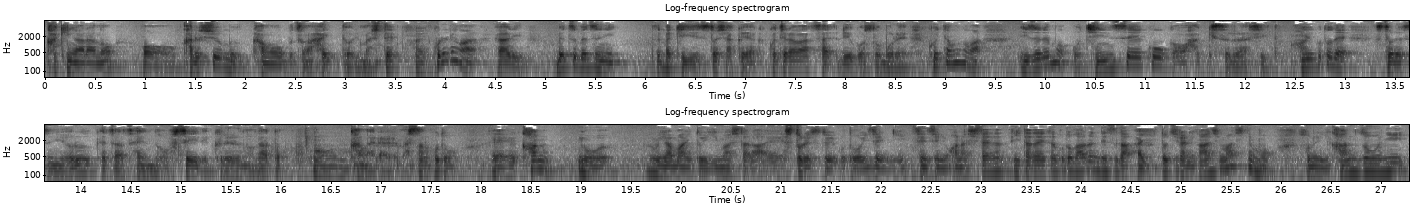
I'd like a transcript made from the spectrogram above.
カキ殻のおカルシウム化合物が入っておりまして、はい。これらがやはり別々に例えば気実と芍薬。こちらはさ龍骨と母霊こういったものがいずれもこう鎮静効果を発揮するらしいとい。うことで、ストレスによる血圧変動を防いでくれるのだとうん考えられます。なるほど、えー肝の病と言いましたら、えーストレスということを以前に先生にお話しいただいたことがあるんですが、はい。どちらに関しましてもそのように肝臓に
